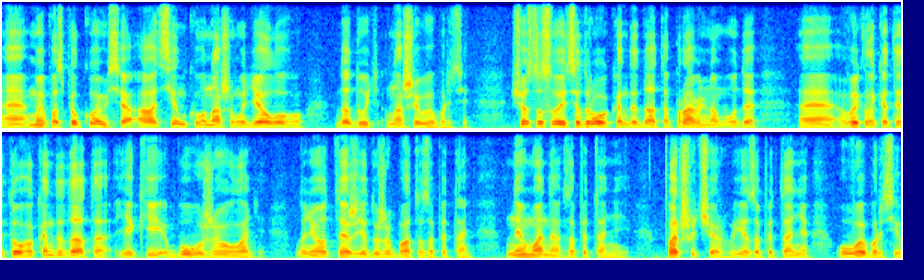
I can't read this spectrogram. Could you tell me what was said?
Е, Ми поспілкуємося, а оцінку нашому діалогу дадуть наші виборці. Що стосується другого кандидата, правильно буде е, викликати того кандидата, який був уже у владі. До нього теж є дуже багато запитань. Не в мене запитання є. В першу чергу є запитання у виборців,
